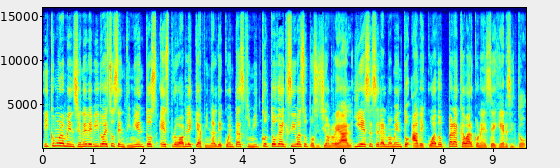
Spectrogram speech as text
Y como lo mencioné, debido a esos sentimientos, es probable que a final de cuentas Himiko Toga exhiba su posición real, y ese será el momento adecuado para acabar con ese ejército,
